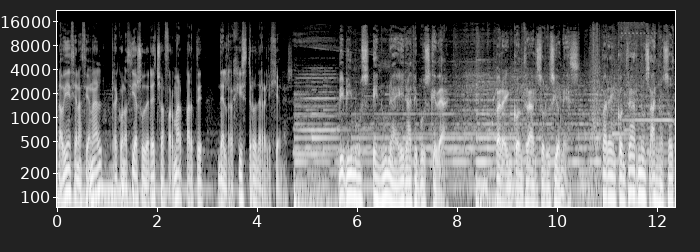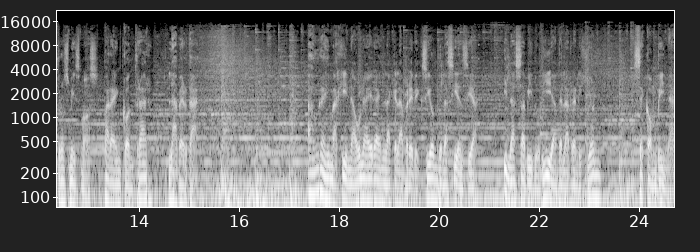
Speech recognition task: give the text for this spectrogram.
La Audiencia Nacional reconocía su derecho a formar parte del registro de religiones. Vivimos en una era de búsqueda para encontrar soluciones, para encontrarnos a nosotros mismos, para encontrar la verdad. Ahora imagina una era en la que la predicción de la ciencia y la sabiduría de la religión se combinan.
